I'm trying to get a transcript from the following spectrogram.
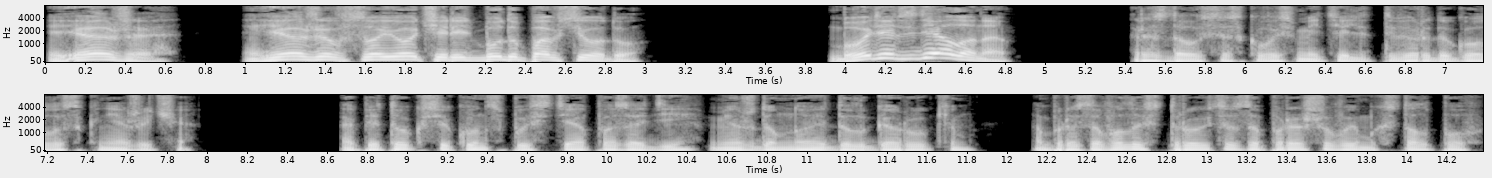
Я же, я же в свою очередь буду повсюду. Будет сделано!» Раздался сквозь метель твердый голос княжича. А пяток секунд спустя позади, между мной и Долгоруким, образовалась троица запрашиваемых столпов,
